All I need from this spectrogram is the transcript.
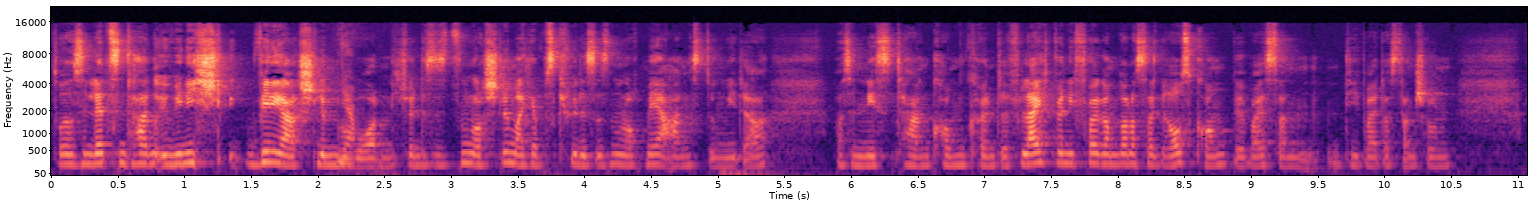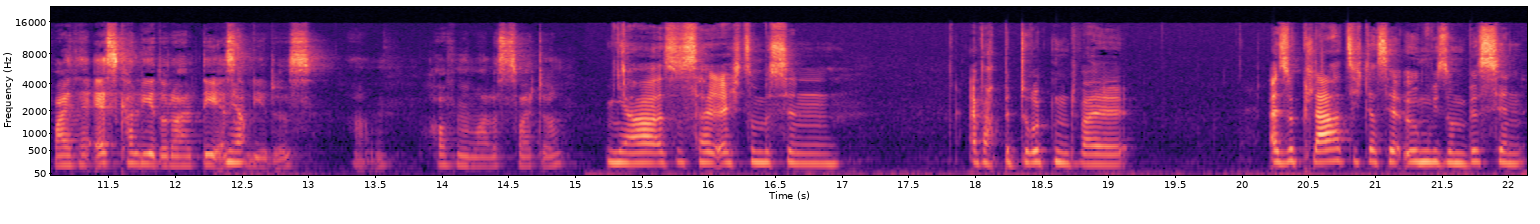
so ist in den letzten Tagen irgendwie nicht weniger schlimm ja. geworden. Ich finde, es ist nur noch schlimmer. Ich habe das Gefühl, es ist nur noch mehr Angst irgendwie da was in den nächsten Tagen kommen könnte. Vielleicht, wenn die Folge am Donnerstag rauskommt, wer weiß dann, wie weit das dann schon weiter eskaliert oder halt deeskaliert ja. ist. Ähm, hoffen wir mal das Zweite. Ja, es ist halt echt so ein bisschen einfach bedrückend, weil also klar hat sich das ja irgendwie so ein bisschen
